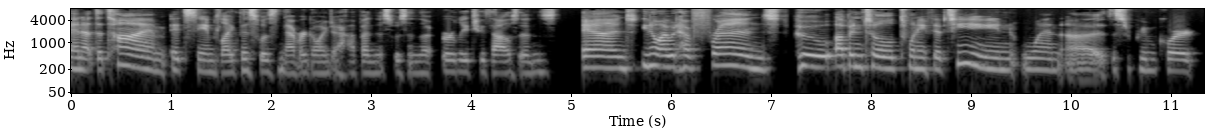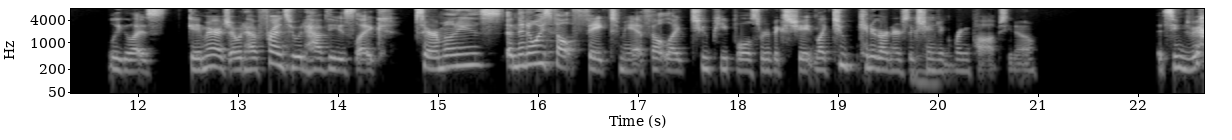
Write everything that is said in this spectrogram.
and at the time it seemed like this was never going to happen. This was in the early 2000s and, you know, I would have friends who, up until 2015, when uh, the Supreme Court legalized gay marriage, I would have friends who would have these like ceremonies. And it always felt fake to me. It felt like two people sort of exchange, like two kindergartners mm-hmm. exchanging ring pops, you know? It seemed very,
